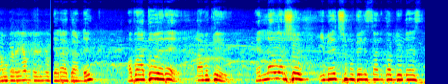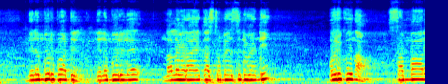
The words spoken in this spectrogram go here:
നമുക്കറിയാം കഴിഞ്ഞ തയ്യാറാക്കാണ്ട് അപ്പോൾ അതുവരെ നമുക്ക് എല്ലാ വർഷവും image mobiles and computers Nilambur പാട്ടിൽ നിലമ്പൂരിലെ നല്ലവരായ കസ്റ്റമേഴ്സിന് വേണ്ടി ഒരുക്കുന്ന സമ്മാന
